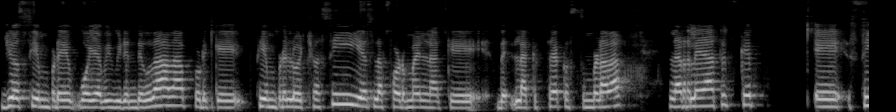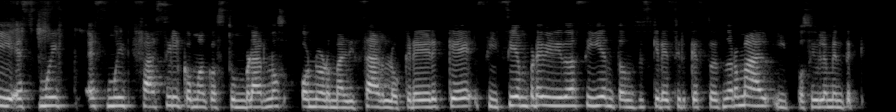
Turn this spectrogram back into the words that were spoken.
yo siempre voy a vivir endeudada porque siempre lo he hecho así y es la forma en la que, la que estoy acostumbrada. La realidad es que eh, sí, es muy, es muy fácil como acostumbrarnos o normalizarlo, creer que si siempre he vivido así, entonces quiere decir que esto es normal y posiblemente,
